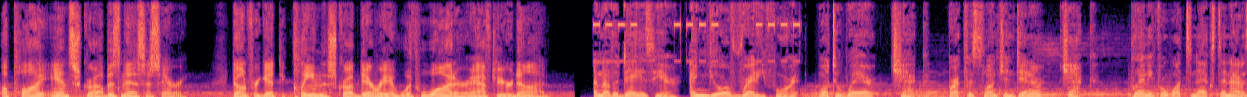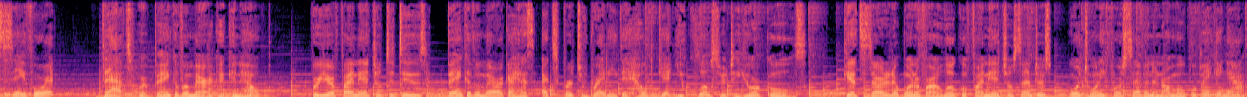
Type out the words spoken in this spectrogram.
Apply and scrub as necessary. Don't forget to clean the scrubbed area with water after you're done. Another day is here, and you're ready for it. What to wear? Check. Breakfast, lunch, and dinner? Check. Planning for what's next and how to save for it? That's where Bank of America can help. For your financial to-dos, Bank of America has experts ready to help get you closer to your goals. Get started at one of our local financial centers or 24-7 in our mobile banking app.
